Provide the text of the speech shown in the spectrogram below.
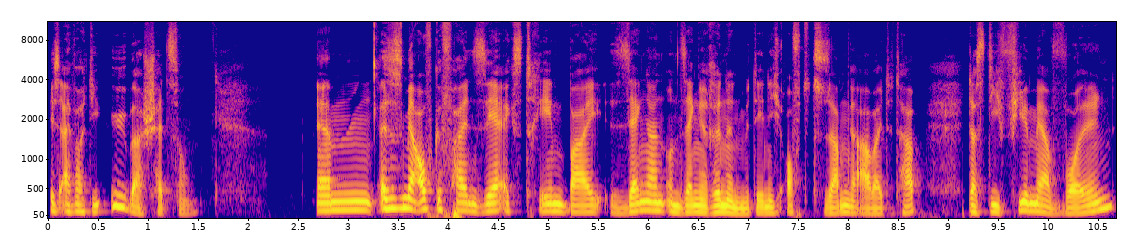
ist einfach die Überschätzung. Ähm, es ist mir aufgefallen, sehr extrem bei Sängern und Sängerinnen, mit denen ich oft zusammengearbeitet habe, dass die viel mehr wollen,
